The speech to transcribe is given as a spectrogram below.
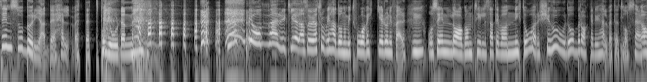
sen så började helvetet på jorden. Ja verkligen, alltså, jag tror vi hade honom i två veckor ungefär. Mm. Och sen lagom tills att det var nytt år, tjoho, då brakade ju helvetet loss här Ja.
